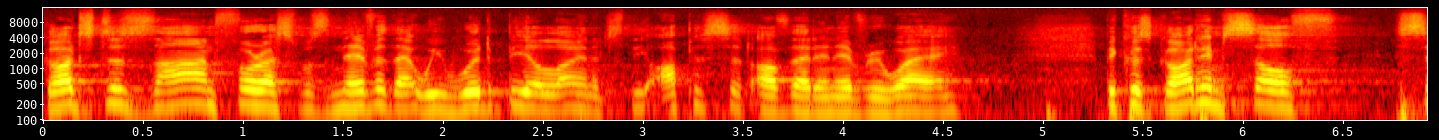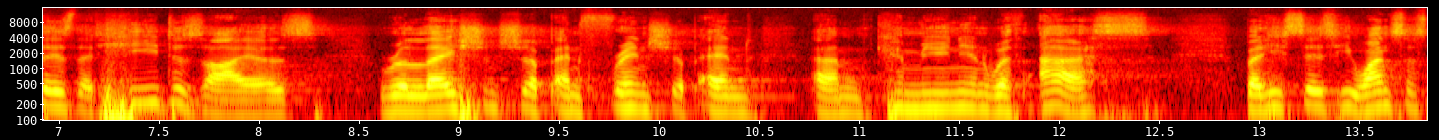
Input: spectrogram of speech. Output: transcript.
God's design for us was never that we would be alone. It's the opposite of that in every way. Because God Himself says that He desires relationship and friendship and um, communion with us, but He says He wants us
